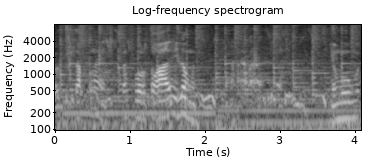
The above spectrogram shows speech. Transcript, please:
Pag-itak na eh. Tapos porto ka ilong eh. Namumut.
